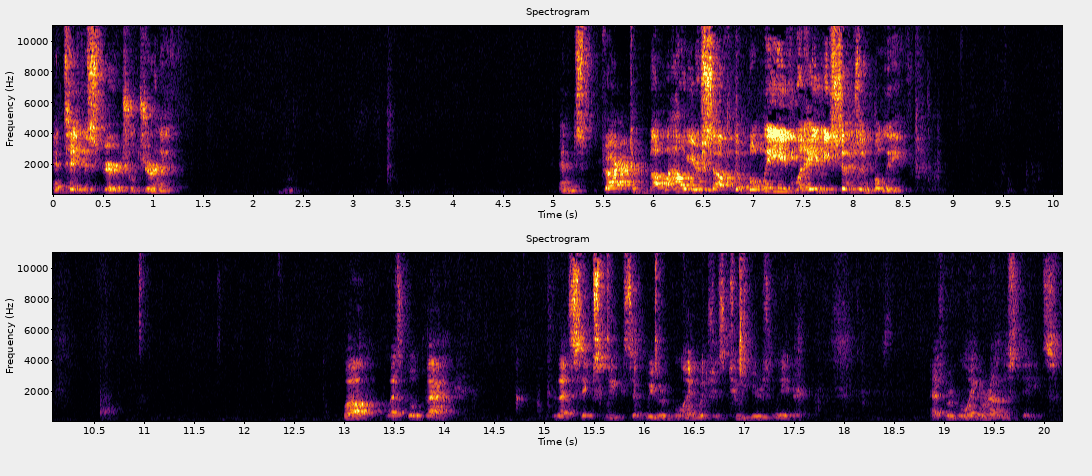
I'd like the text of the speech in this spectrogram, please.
and take a spiritual journey. And start to allow yourself to believe what A.B. Simpson believed. Well, let's go back to that six weeks that we were going, which is two years later, as we're going around the States.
